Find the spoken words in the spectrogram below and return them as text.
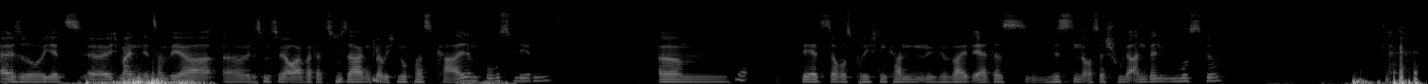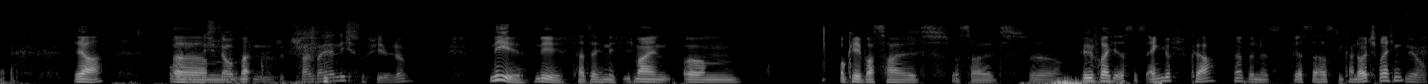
Also jetzt, äh, ich meine, jetzt haben wir ja, äh, das müssen wir auch einfach dazu sagen, glaube ich, nur Pascal im Berufsleben, ähm, Ja. Der jetzt daraus berichten kann, inwieweit er das Wissen aus der Schule anwenden musste. Ja. Und ich Ähm, glaube, ma- scheinbar ja nicht so viel, ne? Nee, nee, tatsächlich nicht. Ich meine, ähm, okay, was halt, was halt äh, hilfreich ist, ist Englisch, klar, ne, wenn du jetzt Gäste hast, die kein Deutsch sprechen, Ja.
